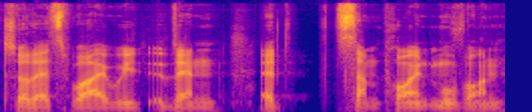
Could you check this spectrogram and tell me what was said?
So that's why we then at some point move on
